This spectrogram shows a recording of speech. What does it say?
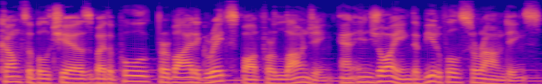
Comfortable chairs by the pool provide a great spot for lounging and enjoying the beautiful surroundings.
